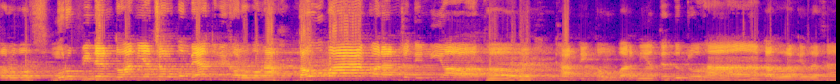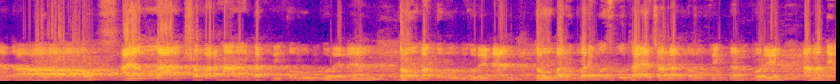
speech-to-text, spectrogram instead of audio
পড়ব। মুরব্বীদের দোয়া নিয়ে চলবো, বেয়াদবি করব না। তওবা করার যদি নিয়ত দুটো হাত আল্লাহকে দাও। আয় আল্লাহ, সবার হাত আপনি কবুল করে নেন, তওবা কবুল করে নেন, তওবার উপরে মজবুত চলার তৌফিক দান আমাদের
